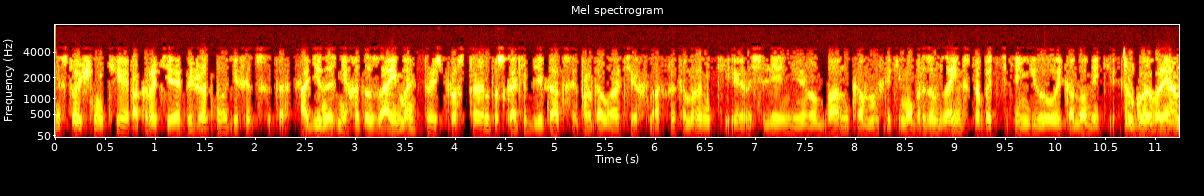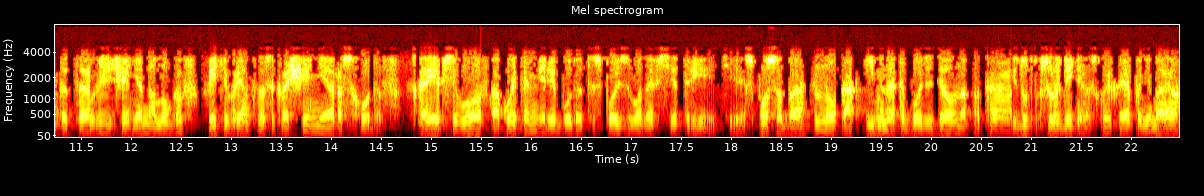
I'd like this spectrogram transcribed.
источники покрытия бюджетного дефицита. Один из них – это займы, то есть просто выпускать облигации, продавать их на открытом рынке населению, банкам, таким образом заимствовать деньги у экономики. Другой вариант – это увеличение налогов. Третий вариант – это сокращение расходов. Скорее всего, в какой-то мере будут использованы все три эти способа, но как именно это будет сделано, пока идут обсуждения, насколько я понимаю,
